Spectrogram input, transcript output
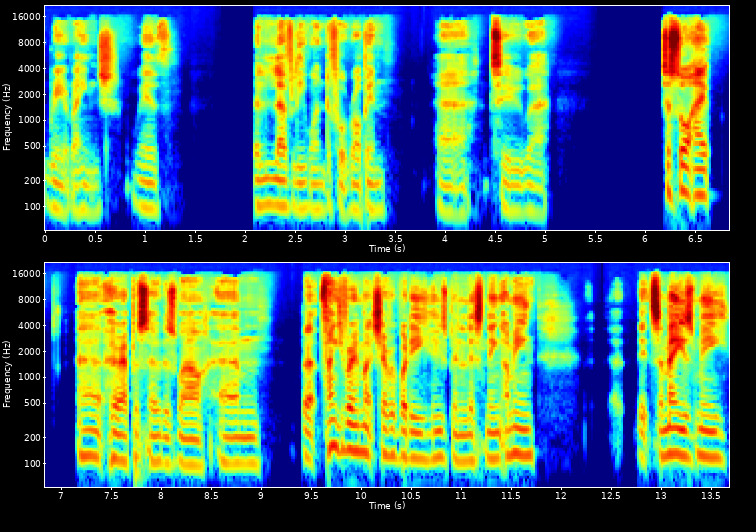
rearrange with the lovely, wonderful Robin uh, to uh, to sort out uh, her episode as well. Um, but thank you very much, everybody who's been listening. I mean, uh, it's amazed me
